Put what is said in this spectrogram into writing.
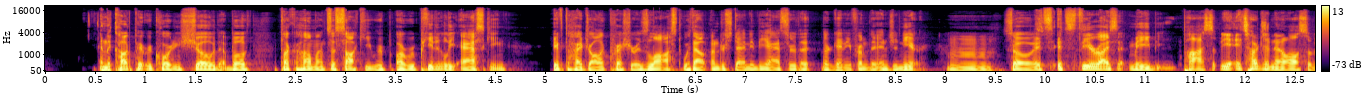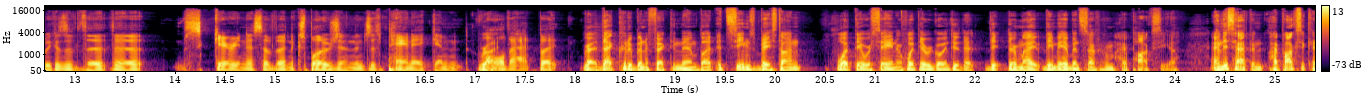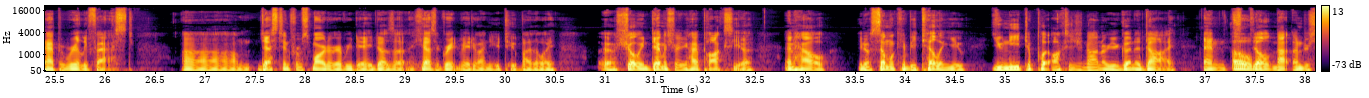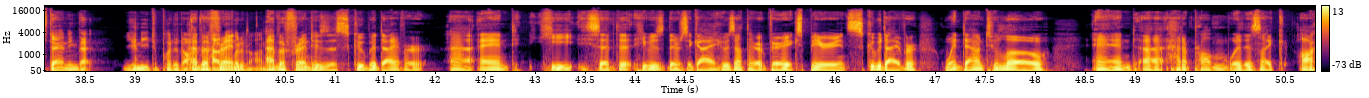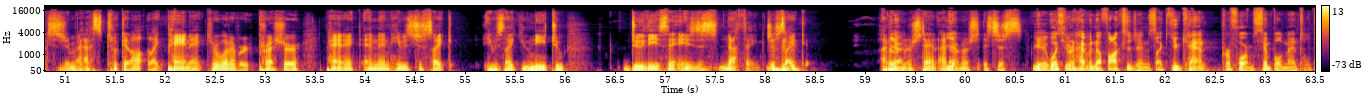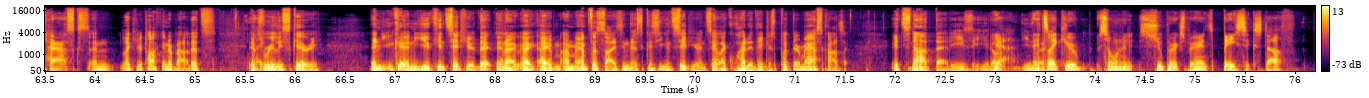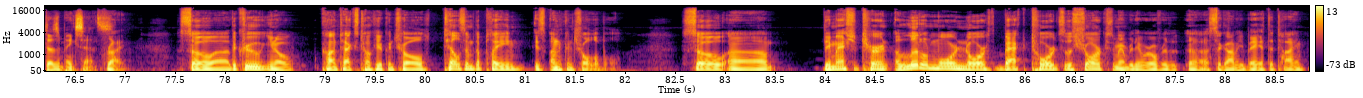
and the cockpit recordings show that both Takahama and Sasaki re- are repeatedly asking if the hydraulic pressure is lost without understanding the answer that they're getting from the engineer. Mm. So it's it's theorized that maybe Possibly. It's hard to know also because of the the scariness of an explosion and just panic and Right. all that. But right that could have been affecting them, but it seems based on what they were saying or what they were going through that they, there might they may have been suffering from hypoxia, and this happened. Hypoxia can happen really fast. Um, Destin from Smarter Every Day does a he has a great video on YouTube by the way, uh, showing demonstrating hypoxia and how you know someone can be telling you you need to put oxygen on or you're going to die, and Oh. still not understanding that you need to put it on. I have a friend. put it on. I have a friend who's a scuba diver, uh, and he, he said that he was there's a guy who was out there, a very experienced scuba diver, went down too low and uh, had a problem with his like oxygen mask. Took it off, like panicked or whatever, pressure panicked, and then he was just like he was like, you need to do these things. He's just nothing, just Mhm. like I don't Yeah. understand. I Yeah. don't understand. It's just know, once you don't have enough oxygen, it's like you can't perform simple mental tasks, and like you're talking about, it's it's Like- really scary. And you can you can sit here that, and I, I I'm emphasizing this because you can sit here and say like, why did they just put their mask on? It's like it's not that easy. You don't. yeah. you know, it's like you're someone who's super experienced, basic stuff doesn't make sense. right. So uh, the crew, you know, contacts Tokyo Control, tells him the plane is uncontrollable. So um, they managed to turn a little more north back towards the shore because remember they were over the, uh, Sagami Bay at the time.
